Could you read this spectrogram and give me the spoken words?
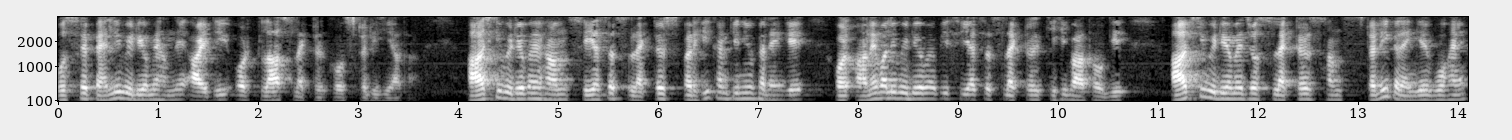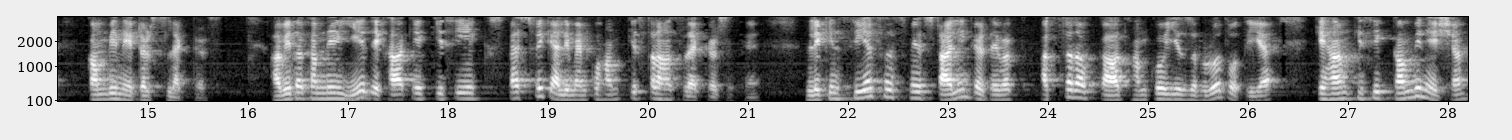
उससे पहली वीडियो में हमने आईडी और क्लास सेलेक्टर को स्टडी किया था। आज की वीडियो में हम सी एस एस सेलेक्टर्स पर ही कंटिन्यू करेंगे और आने वाली वीडियो में भी सी एस एस सेलेक्टर की ही बात होगी। आज की वीडियो में जो सेलेक्टर्स हम स्टडी करेंगे वो हैं कॉम्बिनेटर सेलेक्टर्स अभी तक हमने ये देखा कि किसी एक स्पेसिफिक एलिमेंट को हम किस तरह सेलेक्ट कर सकते हैं। लेकिन सी एस एस में स्टाइलिंग करते वक्त अक्सर अवकात हमको ये ज़रूरत होती है कि हम किसी कॉम्बिनेशन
